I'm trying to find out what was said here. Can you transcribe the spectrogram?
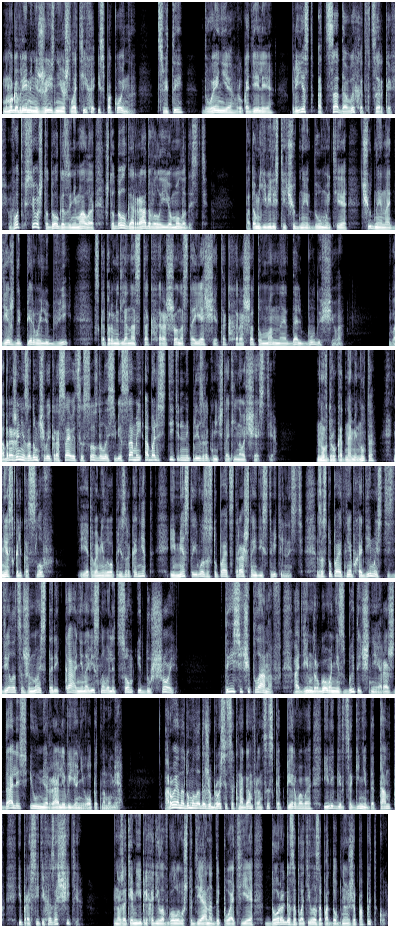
Много времени жизни ее шла тихо и спокойно. Цветы, дуэнья, рукоделие, приезд отца да выход в церковь — вот все, что долго занимало, что долго радовало ее молодость. Потом явились те чудные думы, те чудные надежды первой любви, с которыми для нас так хорошо настоящее, так хороша туманная даль будущего. Воображение задумчивой красавицы создало себе самый обольстительный призрак мечтательного счастья. Но вдруг одна минута, несколько слов, и этого милого призрака нет, и место его заступает страшная действительность, заступает необходимость сделаться женой старика, ненавистного лицом и душой. Тысячи планов, один другого несбыточнее, рождались и умирали в ее неопытном уме. Порой она думала даже броситься к ногам Франциска I или герцогини де Тамп и просить их о защите. Но затем ей приходило в голову, что Диана де Пуатье дорого заплатила за подобную же попытку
